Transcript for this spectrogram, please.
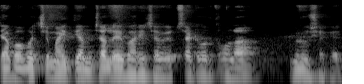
त्याबाबतची माहिती आमच्या लयभारीच्या वेबसाईटवर तुम्हाला मिळू शकेल.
